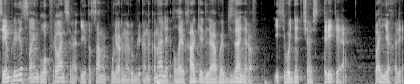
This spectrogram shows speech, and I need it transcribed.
Всем привет, с вами блог фрилансера и это самая популярная рубрика на канале лайфхаки для веб-дизайнеров. И сегодня часть третья. Поехали!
